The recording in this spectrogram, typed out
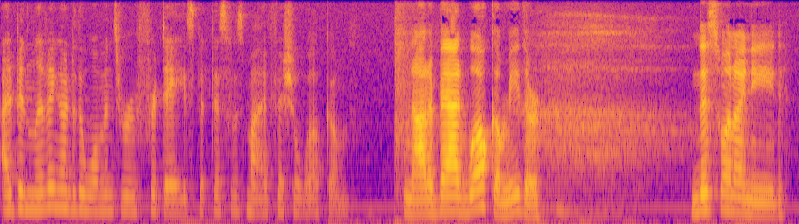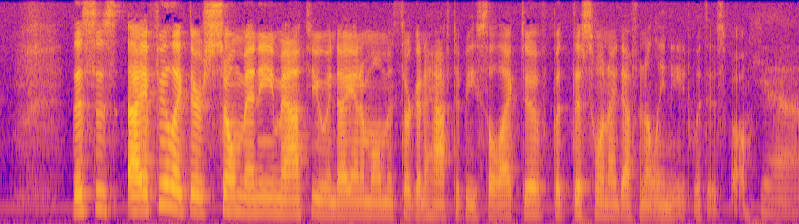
I'd been living under the woman's roof for days, but this was my official welcome. Not a bad welcome either. This one I need. This is I feel like there's so many Matthew and Diana moments they're going to have to be selective, but this one I definitely need with Ysabeau. Yeah.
